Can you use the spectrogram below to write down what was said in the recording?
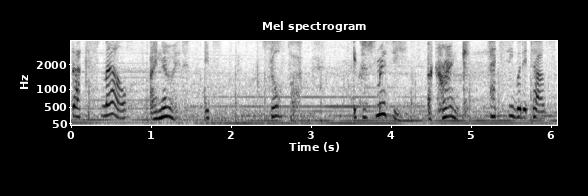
That smell. I know it. It's sulfur. It's a smithy, a crank. Let's see what it does.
